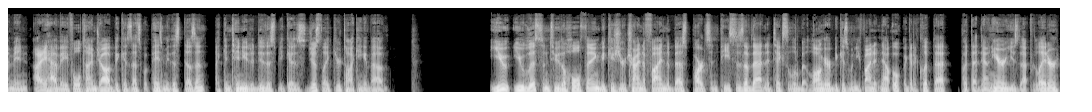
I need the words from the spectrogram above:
I mean, I have a full time job because that's what pays me. This doesn't. I continue to do this because just like you're talking about, you you listen to the whole thing because you're trying to find the best parts and pieces of that and it takes a little bit longer because when you find it now oh i got to clip that put that down here use that for later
